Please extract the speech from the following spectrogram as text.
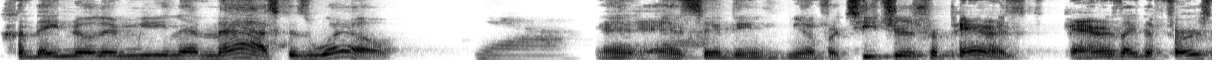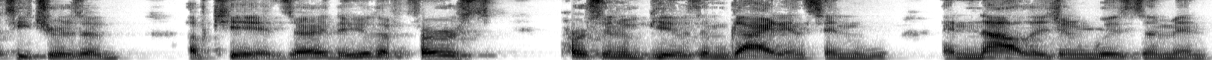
they know they're meeting that mask as well. Yeah. And, and same thing, you know, for teachers, for parents. Parents like the first teachers of, of kids, right? You're the first person who gives them guidance and and knowledge and wisdom and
